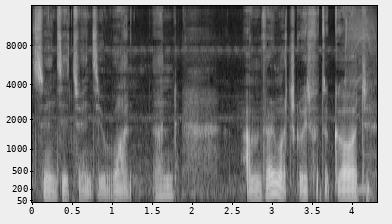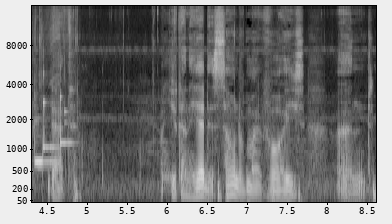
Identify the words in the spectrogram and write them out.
2021. And I'm very much grateful to God that you can hear the sound of my voice and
